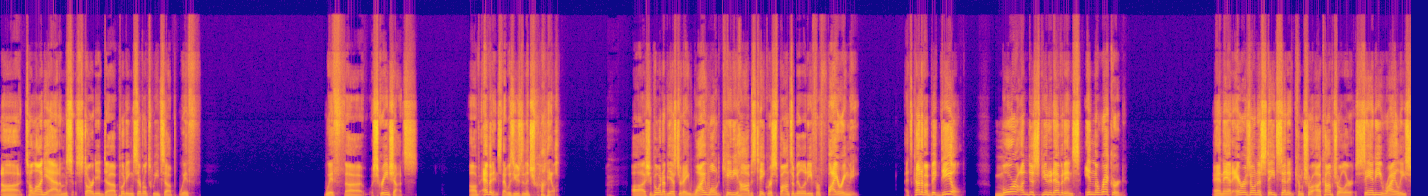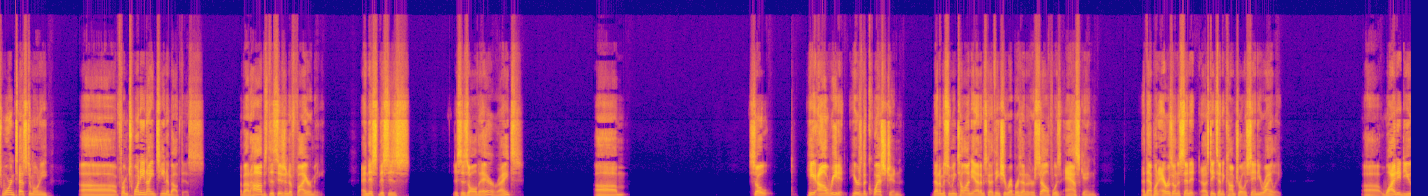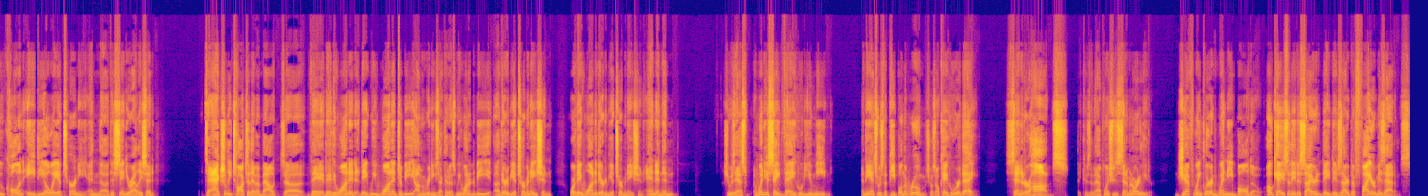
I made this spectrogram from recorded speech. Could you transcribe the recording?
uh, Talonya Adams started uh, putting several tweets up with with uh, screenshots of evidence that was used in the trial. Uh, she put one up yesterday. Why won't Katie Hobbs take responsibility for firing me? That's kind of a big deal. More undisputed evidence in the record. And they had Arizona State Senate Comptro- uh, Comptroller Sandy Riley sworn testimony uh, from 2019 about this, about Hobbs' decision to fire me. And this this is this is all there, right? Um. So here I'll read it. Here's the question that I'm assuming Talonya Adams, because I think she represented herself, was asking. At that point, Arizona Senate uh, State Senate Comptroller Sandy Riley. Uh, why did you call an ADOA attorney? And uh, this Sandy Riley said to actually talk to them about uh, they, they they wanted they we wanted to be I'm reading exactly what. We wanted to be uh, there to be a termination, or they wanted there to be a termination. And and then she was asked, and when you say they, who do you mean? And the answer was the people in the room. She goes, okay, who are they? Senator Hobbs, because at that point she was a Senate Minority Leader. Jeff Winkler and Wendy Baldo. Okay, so they they, they desired to fire Ms. Adams.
